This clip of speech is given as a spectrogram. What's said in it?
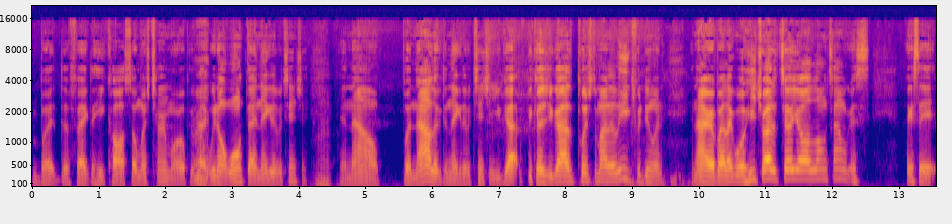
But the fact that he caused so much turmoil, people Right. like we don't want that negative attention. Right. And now, but now look at the negative attention you got because you guys pushed him out of the league for doing it. And now everybody like, well, he tried to tell y'all a long time ago. It's, like I said,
